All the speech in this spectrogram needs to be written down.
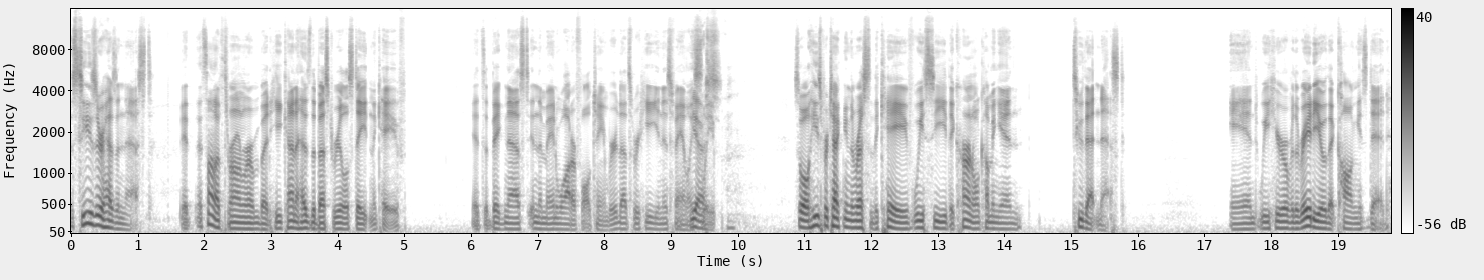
Caesar has a nest. It, it's not a throne room, but he kind of has the best real estate in the cave. It's a big nest in the main waterfall chamber. That's where he and his family yes, sleep. So while he's protecting the rest of the cave, we see the colonel coming in to that nest. And we hear over the radio that Kong is dead.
